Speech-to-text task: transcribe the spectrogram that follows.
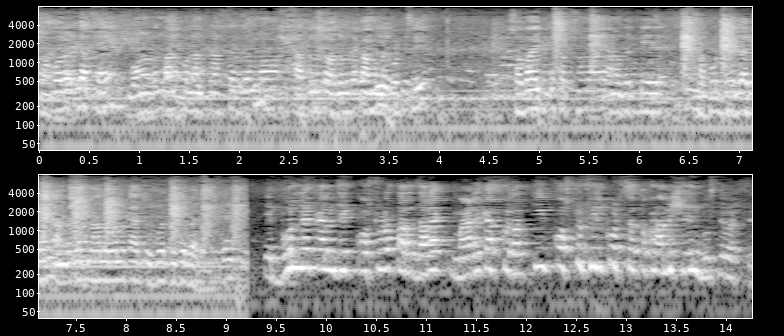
সকলের কাছে মনোরঞ্জন মান কল্যাণ ট্রাস্টের জন্য সাথে সহযোগিতা কামনা করছি। সবাইকে সবসময় আমাদেরকে সাপোর্ট দিয়ে যাবেন, আমরা যেন ভালো ভালো কাজ উপর দিতে পারি। এই বন্যাকাল যে কষ্টটা তারা, যারা মারে কাজ করে কি কষ্ট ফিল করছে তখন আমি সেদিন বুঝতে পারছি।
